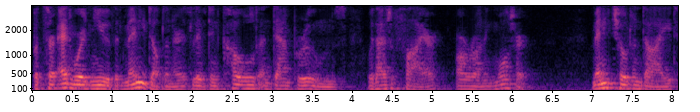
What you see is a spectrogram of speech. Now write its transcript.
but Sir Edward knew that many Dubliners lived in cold and damp rooms without a fire or running water. Many children died,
